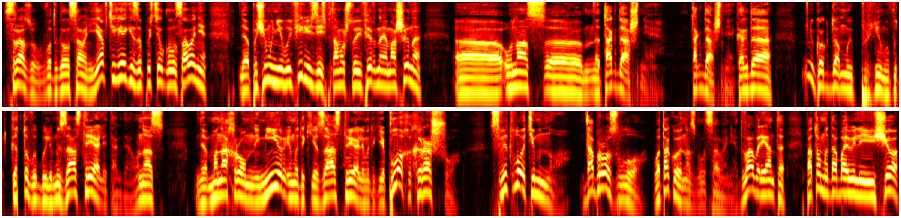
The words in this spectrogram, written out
сразу вот голосование. Я в телеге запустил голосование. Э, Почему не в эфире здесь? Потому что эфирная машина э, у нас э, тогдашняя. Тогдашняя. Когда, ну, когда мы прямо вот готовы были, мы заостряли тогда. У нас э, монохромный мир, и мы такие заостряли, мы такие плохо, хорошо. Светло, темно. Добро, зло. Вот такое у нас голосование. Два варианта. Потом мы добавили еще,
